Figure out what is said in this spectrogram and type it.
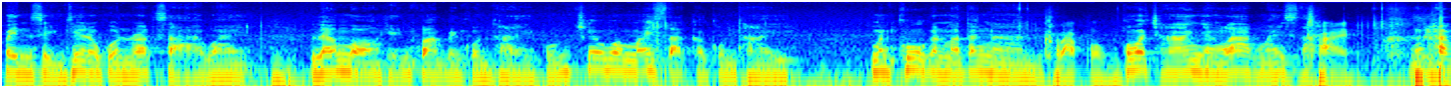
เป็นสิ่งที่เราควรรักษาไว้ แล้วมองเห็นความเป็นคนไทย ผมเชื่อว่าไม้สักกับคนไทย มันคู่กันมาตั้งนาน ครับผม เพราะว่าช้างยังลากไม้สัก ใช่นะครับ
